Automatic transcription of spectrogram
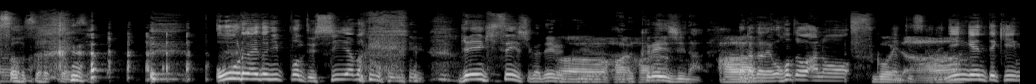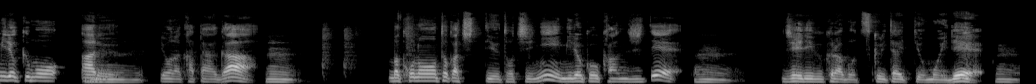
そうそうそうそう。オールナイトニッポンっていう深夜番組に現役選手が出るっていう、あーはいあのはいクレイジーなあー方で、本当あの、すごいなんていうんですなかね、人間的魅力もあうるんような方が、うん。まあ、この十勝っていう土地に魅力を感じて、うん。J リーグクラブを作りたいっていう思いで、うん。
